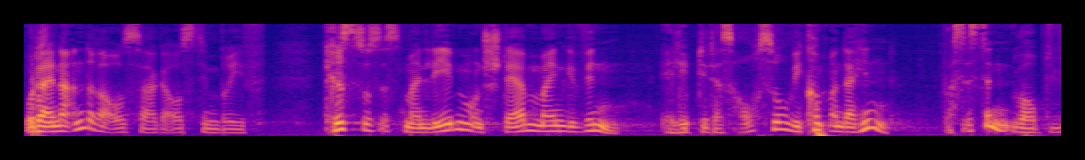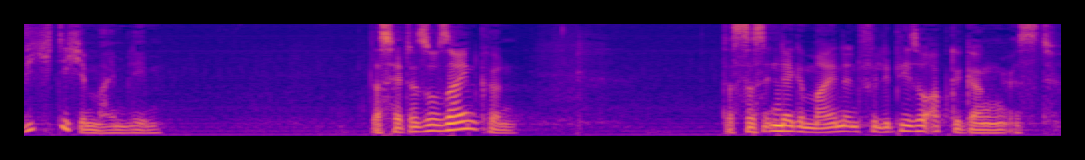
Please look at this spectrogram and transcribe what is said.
Oder eine andere Aussage aus dem Brief. Christus ist mein Leben und Sterben mein Gewinn. Erlebt ihr das auch so? Wie kommt man dahin? Was ist denn überhaupt wichtig in meinem Leben? Das hätte so sein können, dass das in der Gemeinde in Philippi so abgegangen ist,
